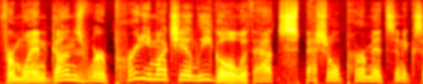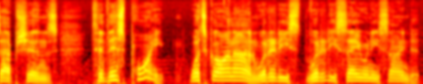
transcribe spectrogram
from when guns were pretty much illegal without special permits and exceptions to this point. What's going on? What did he What did he say when he signed it?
